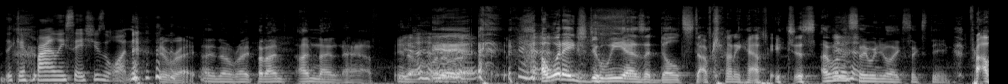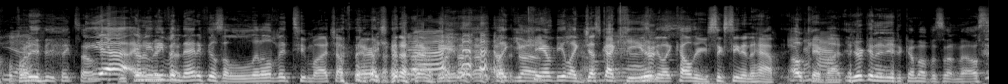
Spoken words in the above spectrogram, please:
they can finally say she's one. you're right. I know, right? But I'm I'm nine and a half. You know, Yeah. At what age do we as adults stop counting half ages? I want to say when you're like 16. Probably. Yeah. What do you, you think so? Yeah, I mean, even that- then, it feels a little bit too much up there. You know what I mean? Like, you can't be like, just Oh got my keys, gosh. and be like, how old are you? 16 and a half. And a okay, half. bud. You're gonna need to come up with something else.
